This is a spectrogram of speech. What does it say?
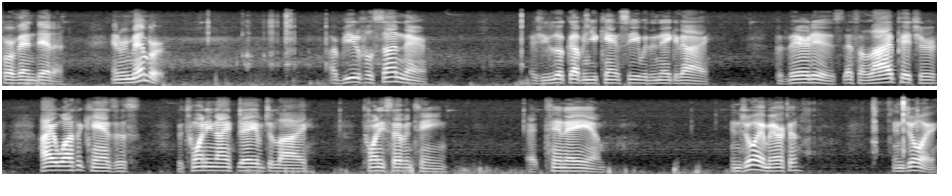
for Vendetta. And remember, our beautiful sun there. As you look up and you can't see it with the naked eye. But there it is. That's a live picture. Hiawatha, Kansas. The 29th day of July, 2017 at 10 a.m. Enjoy, America. Enjoy.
